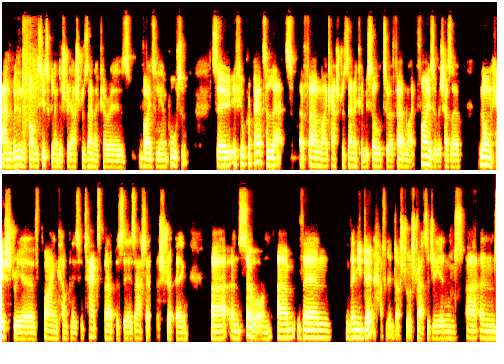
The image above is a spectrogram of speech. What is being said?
And within the pharmaceutical industry, AstraZeneca is vitally important. So if you're prepared to let a firm like AstraZeneca be sold to a firm like Pfizer, which has a long history of buying companies for tax purposes, asset stripping, uh, and so on, um, then then you don't have an industrial strategy, and uh, and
